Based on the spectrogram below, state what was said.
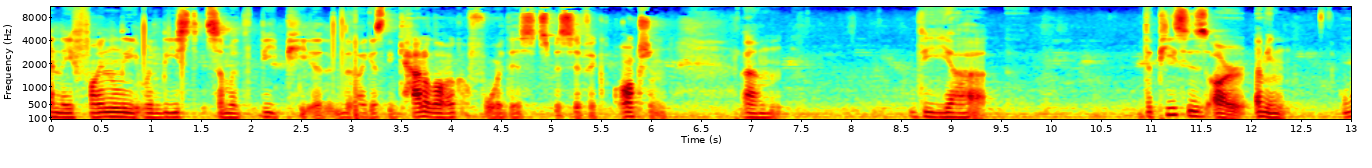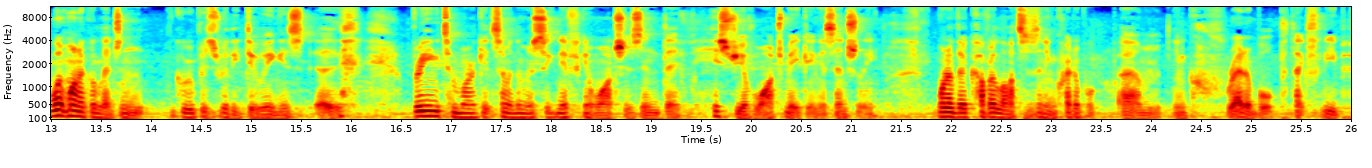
and they finally released some of the, uh, the I guess the catalog for this specific auction. Um, the uh, the pieces are I mean, what Monaco Legend Group is really doing is. Uh, bringing to market some of the most significant watches in the history of watchmaking, essentially. One of their cover lots is an incredible, um, incredible Patek Philippe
